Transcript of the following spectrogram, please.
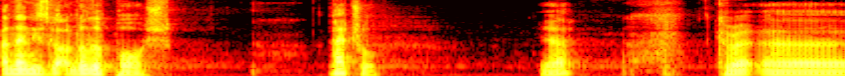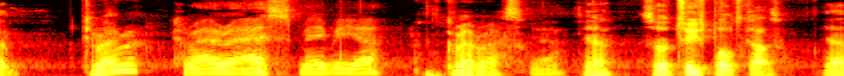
and then he's got another Porsche, petrol. Yeah. Carre- uh, Carrera. Carrera S, maybe, yeah. Carrera S. Yeah. Yeah. So two sports cars. Yeah.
